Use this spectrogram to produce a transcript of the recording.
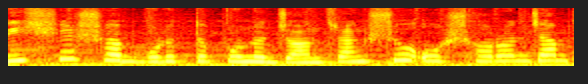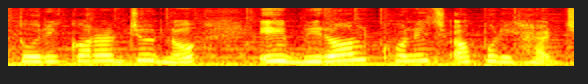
বিশ্বের সব গুরুত্বপূর্ণ যন্ত্রাংশ ও সরঞ্জাম তৈরি করার জন্য এই বিরল খনিজ অপরিহার্য।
